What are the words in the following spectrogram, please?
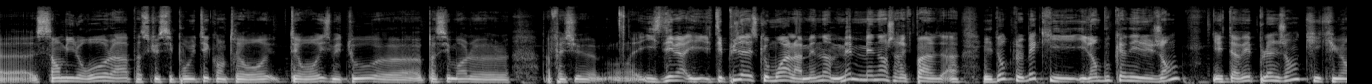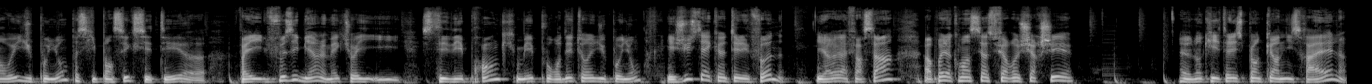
Euh, euh, 100 000 euros là parce que c'est pour lutter contre le terrori- terrorisme et tout euh, passez-moi le, enfin il se démer- il était plus à l'aise que moi là maintenant même maintenant j'arrive pas à- et donc le mec il, il emboucanait les gens et t'avais plein de gens qui, qui lui envoyaient du pognon parce qu'ils pensaient que c'était euh, enfin il faisait bien le mec tu vois c'était des pranks mais pour détourner du pognon et juste avec un téléphone il arrivait à faire ça après il a commencé à se faire rechercher euh, donc il est allé se planquer en Israël.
